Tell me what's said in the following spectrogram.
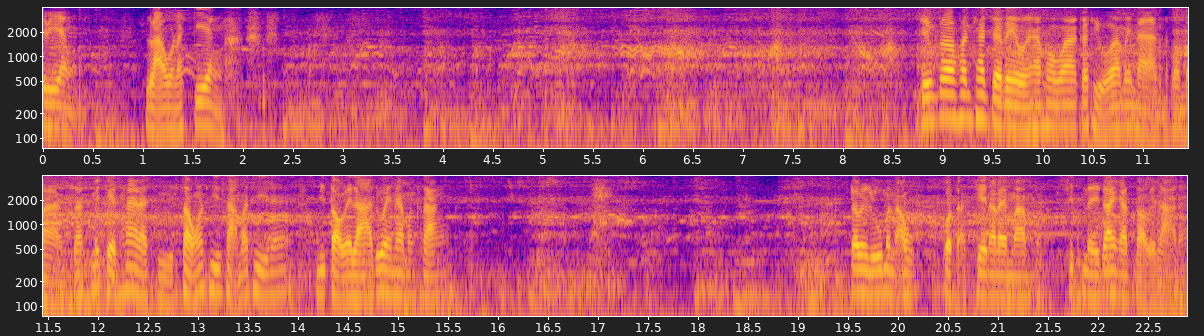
เกลี้ยง เรานะเกลี้ยง เกมก็ค่อนข้างจะเร็วนะครับ เพราะว่าก็ถือว่าไม่นานประมาณสักไม่เกิน 5 นาที 2 นาที 3 นาทีนะ มีต่อเวลาด้วยนะบางครั้ง ก็ไม่รู้มันเอากฎเกณฑ์อะไรมาคิดในได้การต่อเวลานะ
